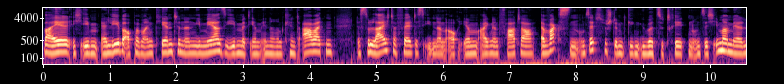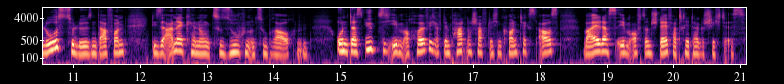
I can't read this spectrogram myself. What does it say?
weil ich eben erlebe, auch bei meinen Klientinnen, je mehr sie eben mit ihrem inneren Kind arbeiten, desto leichter fällt es ihnen dann auch ihrem eigenen Vater erwachsen und selbstbestimmt gegenüberzutreten und sich immer mehr loszulösen davon, diese Anerkennung zu suchen und zu brauchen. Und das übt sich eben auch häufig auf dem partnerschaftlichen Kontext aus, weil das eben oft so eine Stellvertretergeschichte ist.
